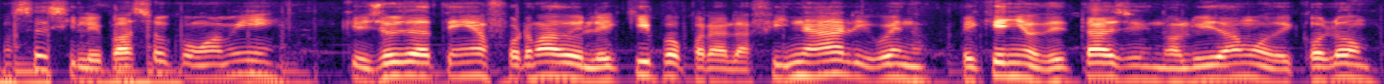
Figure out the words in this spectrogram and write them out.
No sé si le pasó como a mí, que yo ya tenía formado el equipo para la final y bueno, pequeños detalles, no olvidamos de Colón.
